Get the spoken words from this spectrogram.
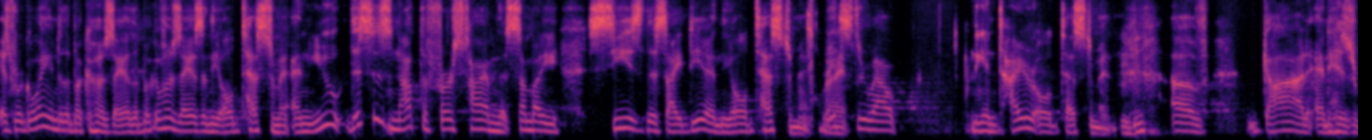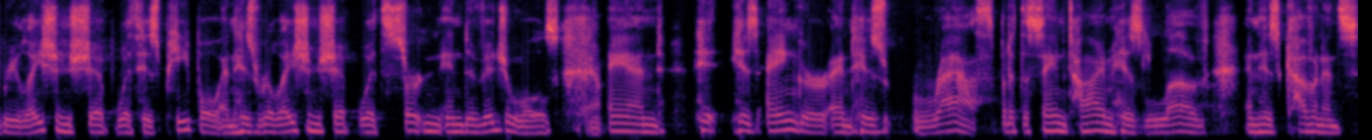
as we're going into the book of Hosea, the book of Hosea is in the Old Testament, and you this is not the first time that somebody sees this idea in the Old Testament. Right. It's throughout the entire Old Testament Mhm. of God and his relationship with his people and his relationship with certain individuals Yeah. and his anger and his wrath, but at the same time, his love and his covenants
